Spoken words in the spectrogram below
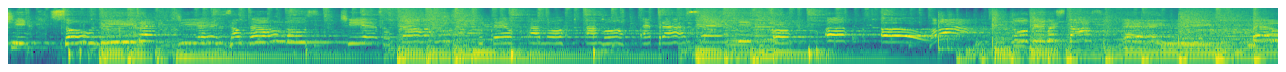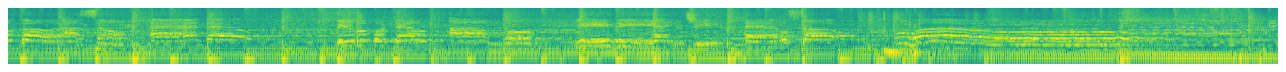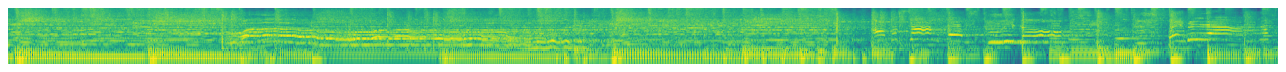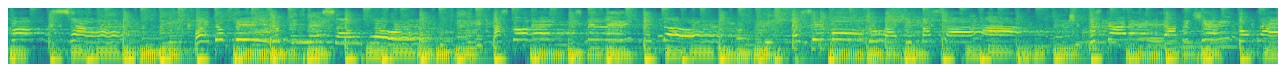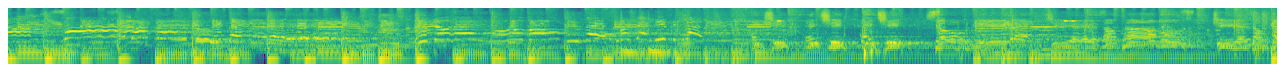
sou livre. Te exaltamos, te exaltamos. O teu amor, amor é pra sempre. Oh, ti, em ti sou livre. Te exaltamos, te exaltamos.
